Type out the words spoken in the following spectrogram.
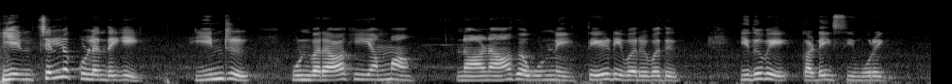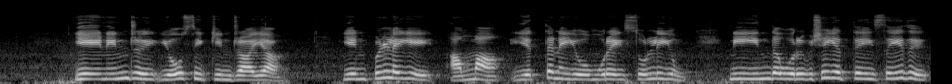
என் செல்ல குழந்தையே இன்று உன்வராகி அம்மா நானாக உன்னை தேடி வருவது இதுவே கடைசி முறை. ஏனென்று யோசிக்கின்றாயா? என் பிள்ளையே அம்மா எத்தனையோ முறை சொல்லியும் நீ இந்த ஒரு விஷயத்தை செய்து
